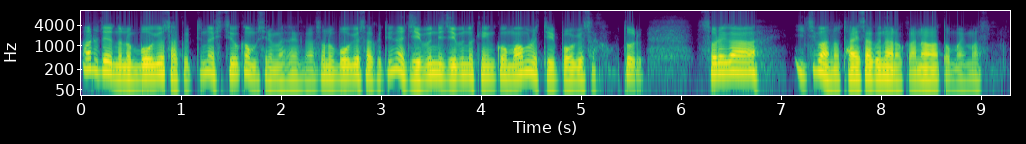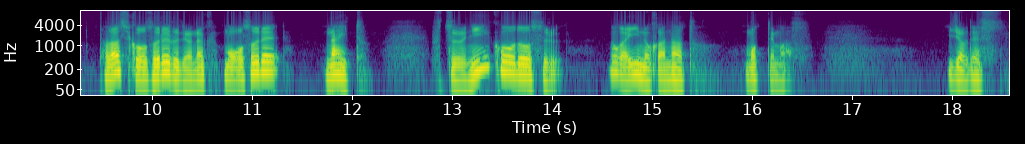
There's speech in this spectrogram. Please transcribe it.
ある程度の防御策っていうのは必要かもしれませんが、その防御策というのは自分で自分の健康を守るという防御策を取る。それが一番の対策なのかなと思います。正しく恐れるではなく、もう恐れないと。普通に行動するのがいいのかなと思ってます。以上です。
